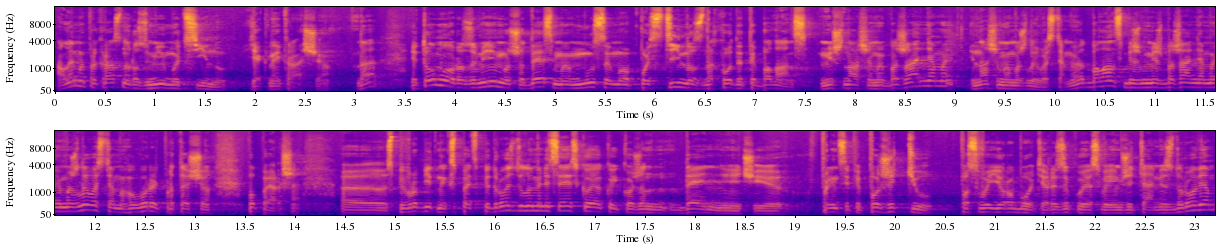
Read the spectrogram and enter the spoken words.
Але ми прекрасно розуміємо ціну якнайкращого. Да? І тому розуміємо, що десь ми мусимо постійно знаходити баланс між нашими бажаннями і нашими можливостями. І от баланс між, між бажаннями і можливостями говорить про те, що, по-перше, е, співробітник спецпідрозділу міліцейського, який кожен день чи в принципі по життю по своїй роботі ризикує своїм життям і здоров'ям,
